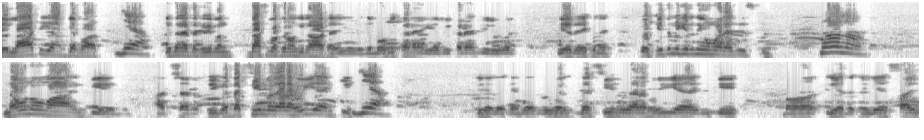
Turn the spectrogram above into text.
ये लाट ही आपके पास? हाँ। कितने तकरीबन दस बकरों की लाट है ये वो भी खड़े हैं ये भी खड़े हैं जी व्यूअर ये देख लें। तो कितनी कितनी उम्र है जी इसकी? नौ नौ। नौ नौ माह इनकी एज अच्छा तो ठीक है। वैक्सीन वगैरह हुई है इनकी? जी हाँ। ये देखें जो वैक्सीन वगैरह हुई है इनकी और ये देखें ये साइज़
